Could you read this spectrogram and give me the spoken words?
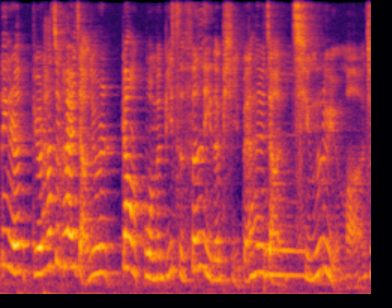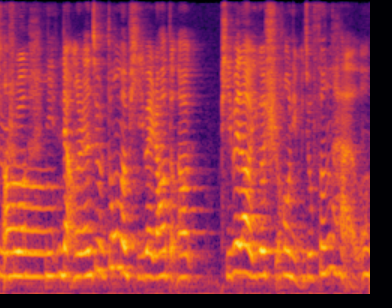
令人，比如他最开始讲就是让我们彼此分离的疲惫，他就讲情侣嘛，就是说你两个人就是多么疲惫，然后等到。疲惫到一个时候，你们就分开了。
